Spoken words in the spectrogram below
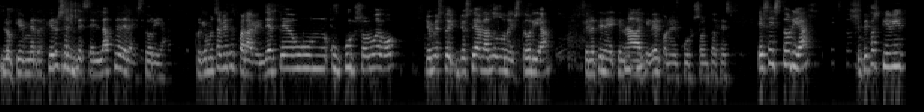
Lo que me refiero es el desenlace de la historia. Porque muchas veces para venderte un, curso nuevo, yo, me estoy, yo estoy hablando de una historia que no tiene que nada que ver con el curso. Entonces, esa historia empiezo a escribir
